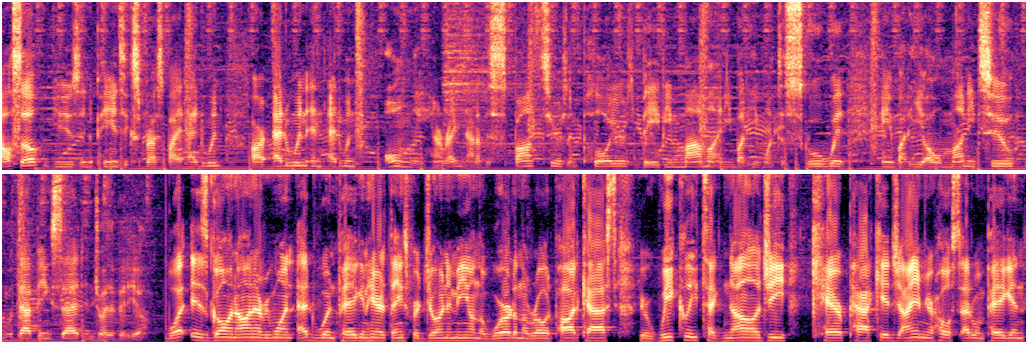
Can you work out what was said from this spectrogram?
Also, views and opinions expressed by Edwin are Edwin and Edwin's only, all right? Not of his sponsors, employers, baby mama, anybody he went to school with, anybody he owe money to. With that being said, enjoy the video. What is going on, everyone? Edwin Pagan here. Thanks for joining me on the Word on the Road podcast, your weekly technology care package. I am your host, Edwin Pagan,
